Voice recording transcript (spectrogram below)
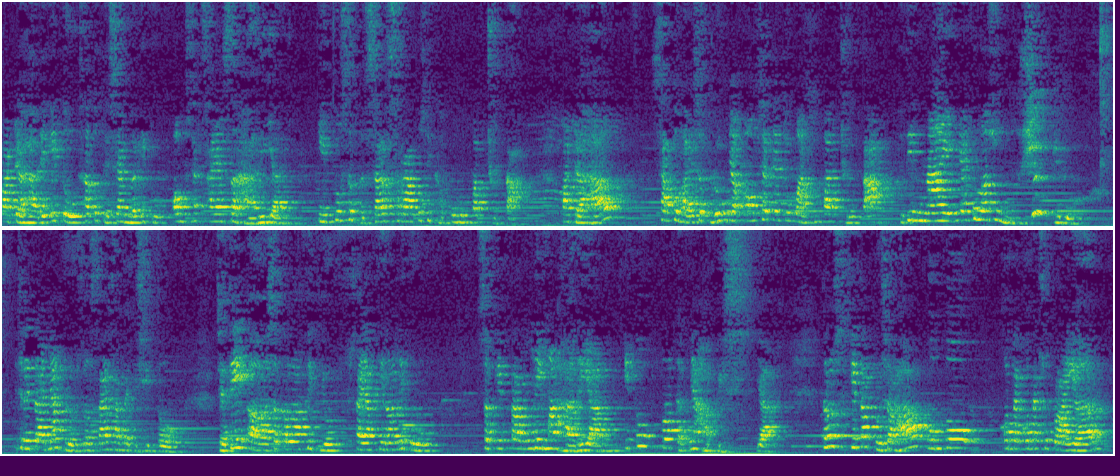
pada hari itu 1 Desember itu omset saya seharian itu sebesar 134 juta. Padahal satu hari sebelumnya omsetnya cuma 4 juta. Jadi naiknya itu langsung busyuk gitu. Ceritanya belum selesai sampai di situ. Jadi uh, setelah video saya viral itu sekitar lima harian itu produknya habis ya. Terus kita berusaha untuk kontak-kontak supplier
